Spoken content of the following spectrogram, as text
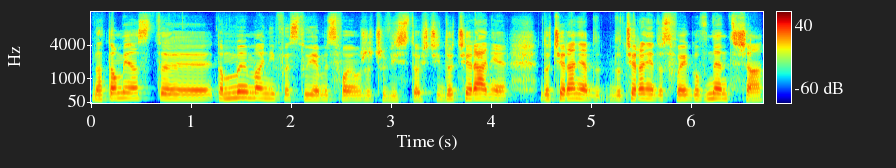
Natomiast e, to my manifestujemy swoją rzeczywistość i docieranie, docieranie, docieranie do swojego wnętrza,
